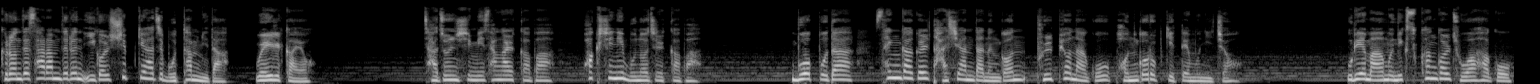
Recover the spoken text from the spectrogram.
그런데 사람들은 이걸 쉽게 하지 못합니다. 왜일까요? 자존심이 상할까봐, 확신이 무너질까봐. 무엇보다 생각을 다시 한다는 건 불편하고 번거롭기 때문이죠. 우리의 마음은 익숙한 걸 좋아하고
